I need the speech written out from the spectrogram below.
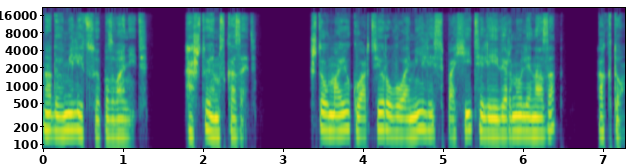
Надо в милицию позвонить. А что им сказать? Что в мою квартиру вломились, похитили и вернули назад? А кто?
